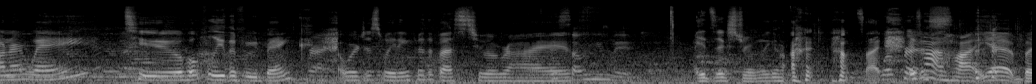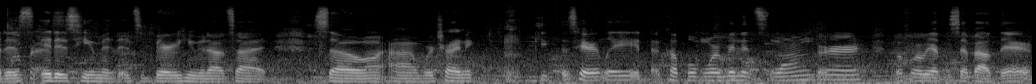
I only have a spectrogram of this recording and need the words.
On our way to hopefully the food bank. Right. We're just waiting for the bus to arrive. It's so humid. It's extremely hot outside. It's not hot yet, but it's it is humid. It's very humid outside. So um, we're trying to keep this hair laid a couple more minutes longer before we have to step out there.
